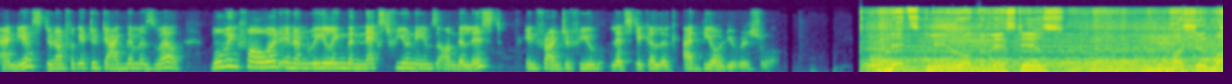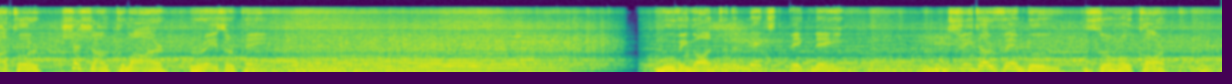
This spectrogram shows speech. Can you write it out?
And yes, do not forget to tag them as well. Moving forward in unveiling the next few names on the list in front of you, let's take a look at the audiovisual. Next leader on the list is Harshil Mathur, Shashank Kumar, Razorpay. Moving on to the next big name, Sridhar Vembu, Zoho Corp.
